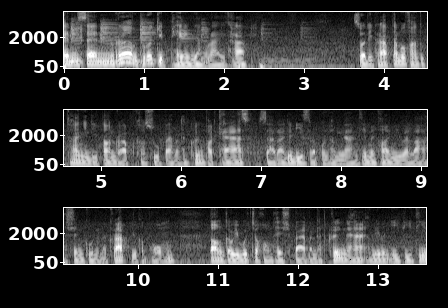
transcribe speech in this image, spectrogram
Tencent เริ่มธุรกิจเพลงอย่างไรครับ สวัสดีครับ ท่านผู้ฟังทุกท่านยินดีต้อนรับเข้าสู่แปดบรรทัดครึ่งพอดแคสต์สาระดีๆสำหรับคนทำงานที่ไม่ค่อยมีเวลาเช่นคุณนะครับ อยู่กับผมต้องกวีวุฒิเจ้าของเพจ8บรรทัดครึ่งนะฮะวันนี้เป็น EP ที่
